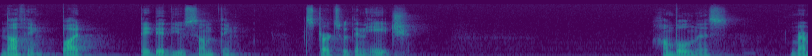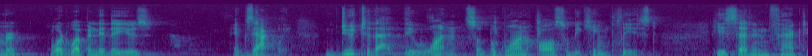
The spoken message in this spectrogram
Nothing, but they did use something. It starts with an H. Humbleness. Remember? What weapon did they use? Exactly. Due to that, they won, so Bhagwan also became pleased. He said, In fact,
